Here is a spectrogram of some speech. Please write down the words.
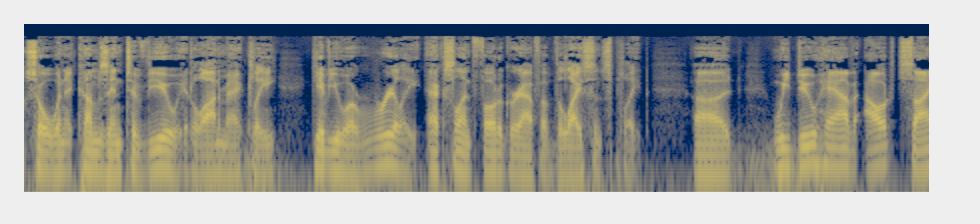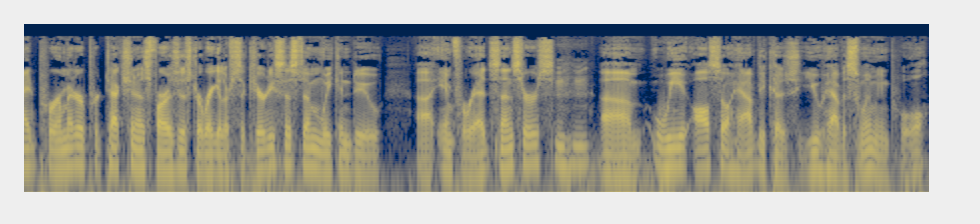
So when it comes into view, it'll automatically give you a really excellent photograph of the license plate. Uh, we do have outside perimeter protection as far as just a regular security system. We can do uh, infrared sensors. Um, we also have, because you have a swimming pool,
